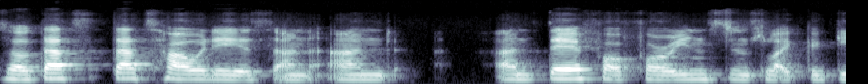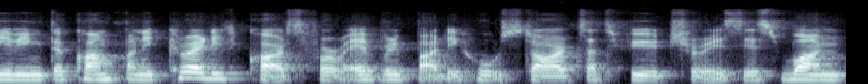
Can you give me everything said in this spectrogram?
so that's that's how it is and and and therefore for instance like giving the company credit cards for everybody who starts at Futurice is one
